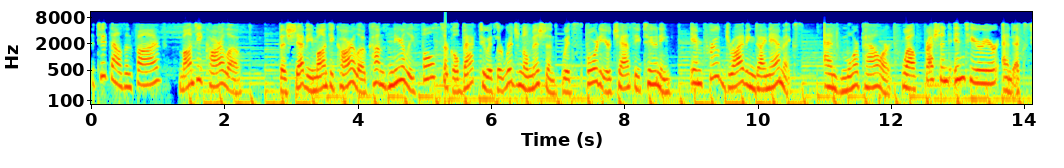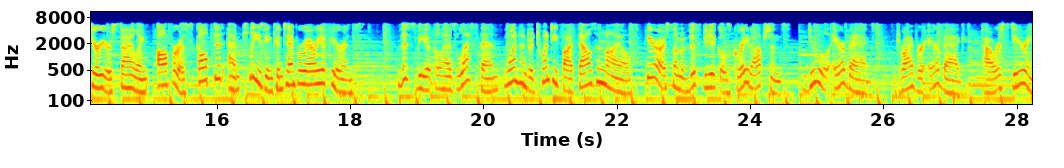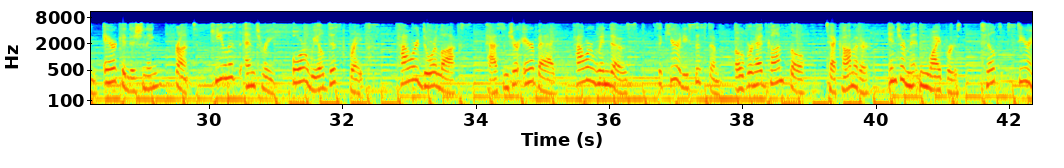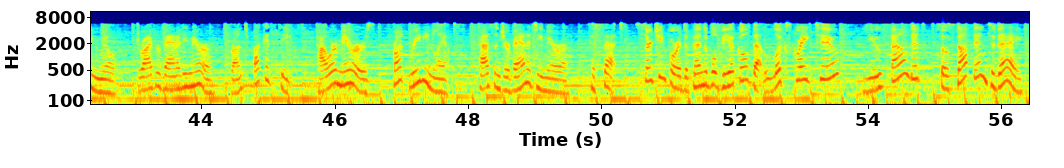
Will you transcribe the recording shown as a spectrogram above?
The 2005 Monte Carlo. The Chevy Monte Carlo comes nearly full circle back to its original mission with sportier chassis tuning, improved driving dynamics, and more power, while freshened interior and exterior styling offer a sculpted and pleasing contemporary appearance. This vehicle has less than 125,000 miles. Here are some of this vehicle's great options. Dual airbags, driver airbag, power steering, air conditioning, front, keyless entry, four-wheel disc brakes, power door locks, passenger airbag, power windows, security system, overhead console, tachometer, intermittent wipers, tilt steering wheel, driver vanity mirror, front bucket seats, power mirrors, front reading lamps, passenger vanity mirror, cassette. Searching for a dependable vehicle that looks great too? You found it, so stop in today.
